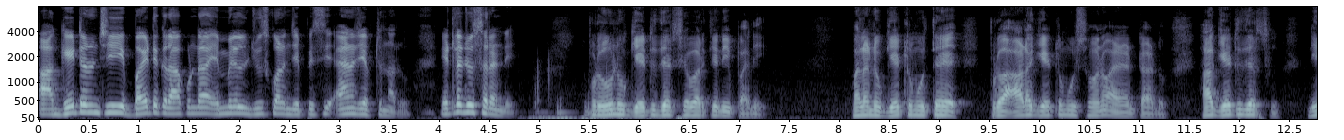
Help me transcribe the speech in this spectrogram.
ఆ గేట్ల నుంచి బయటకు రాకుండా ఎమ్మెల్యేలను చూసుకోవాలని చెప్పేసి ఆయన చెప్తున్నారు. ఎట్లా చూస్తారండి? ఇప్పుడు నువ్వు గేటు తెరిచే వరకే నీ పని. మళ్ళీ నువ్వు గేట్లు మూస్తే ఇప్పుడు ఆడ గేట్లు మూసామని ఆయన అంటాడు. ఆ గేట్లు తెరుచు. నీ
